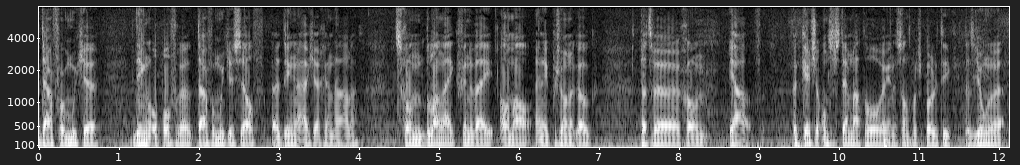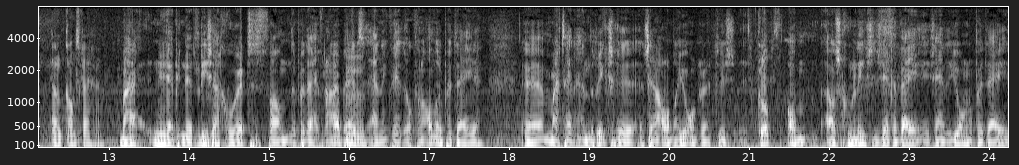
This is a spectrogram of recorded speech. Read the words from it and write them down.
daarvoor moet je dingen opofferen. Daarvoor moet je zelf eh, dingen uit je agenda halen. Het is gewoon belangrijk, vinden wij allemaal, en ik persoonlijk ook, dat we gewoon ja, een keertje onze stem laten horen in de Zandvoortse politiek. Dat jongeren een kans krijgen. Maar nu heb je net Lisa gehoord van de Partij van de Arbeid. Mhm. En ik weet ook van andere partijen. eh, Martijn Hendricks. eh, het zijn allemaal jongeren. Dus Klopt. om als GroenLinks te zeggen wij zijn de jongere partij.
